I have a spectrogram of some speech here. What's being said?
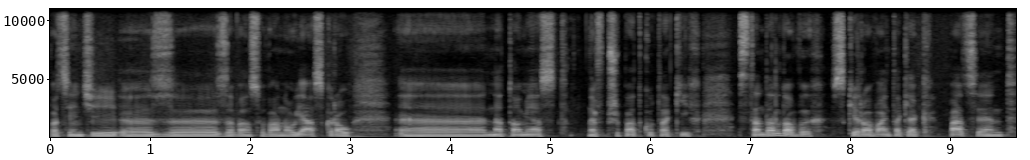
pacjenci e, z zaawansowaną jaskrą. Natomiast w przypadku takich standardowych skierowań, tak jak pacjent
